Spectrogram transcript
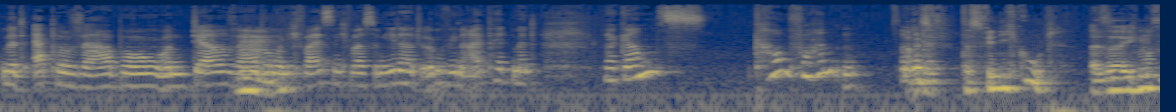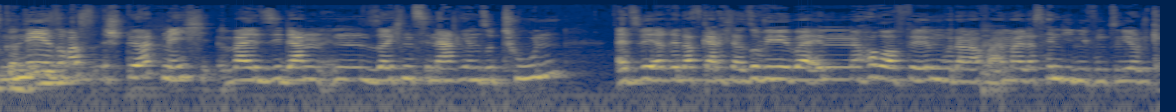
mit Apple-Werbung und Dell-Werbung und ich weiß nicht was. Und jeder hat irgendwie ein iPad mit. War ganz kaum vorhanden. Und Aber das, das, das finde ich gut. Also ich muss ganz Nee, sowas stört mich, weil sie dann in solchen Szenarien so tun, als wäre das gar nicht da. So wie bei in Horrorfilmen, wo dann auf einmal das Handy nie funktioniert und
